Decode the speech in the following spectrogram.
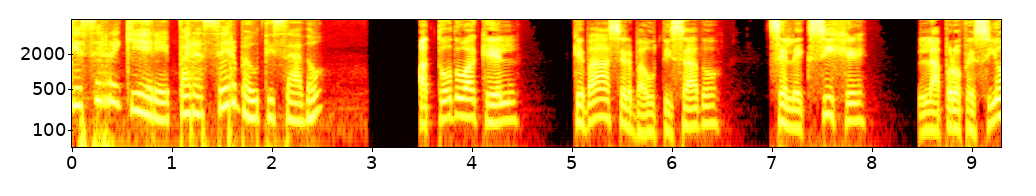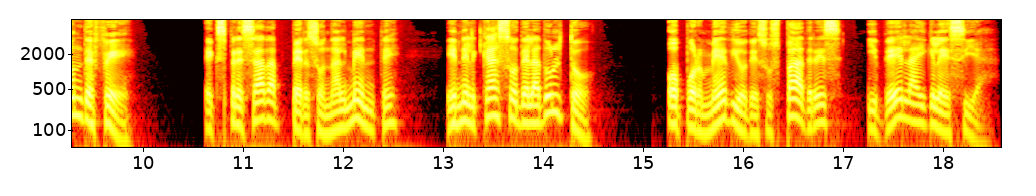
¿Qué se requiere para ser bautizado? A todo aquel que va a ser bautizado se le exige la profesión de fe, expresada personalmente en el caso del adulto, o por medio de sus padres y de la iglesia,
